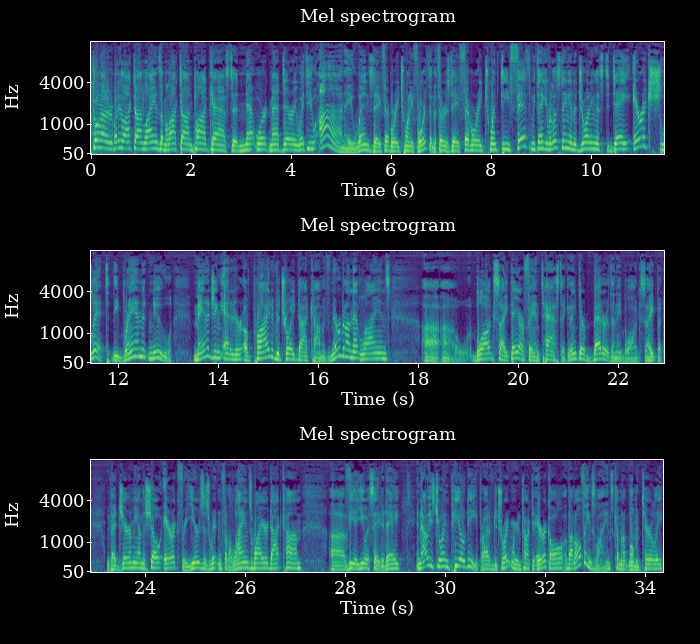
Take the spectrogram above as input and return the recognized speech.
What's going on, everybody? Locked On Lions on the Locked On Podcast Network. Matt Dery with you on a Wednesday, February 24th, and a Thursday, February 25th. We thank you for listening and joining us today. Eric Schlitt, the brand new managing editor of prideofdetroit.com. If you've never been on that Lions uh, uh, blog site, they are fantastic. I think they're better than a blog site, but we've had Jeremy on the show. Eric, for years, has written for the lionswire.com uh, via USA Today. And now he's joined POD, Pride of Detroit. We're going to talk to Eric all about all things Lions coming up momentarily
